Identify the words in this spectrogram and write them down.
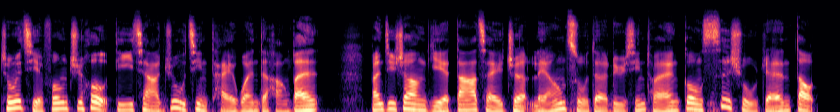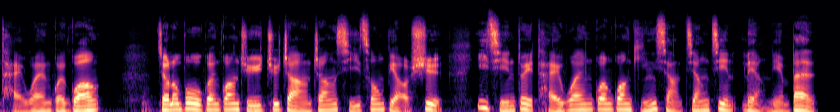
成为解封之后第一架入境台湾的航班。班机上也搭载着两组的旅行团，共四十五人到台湾观光。交通部观光局局长张习聪表示，疫情对台湾观光影响将近两年半。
